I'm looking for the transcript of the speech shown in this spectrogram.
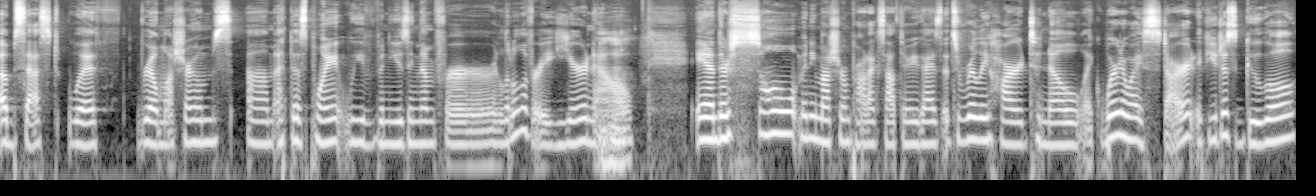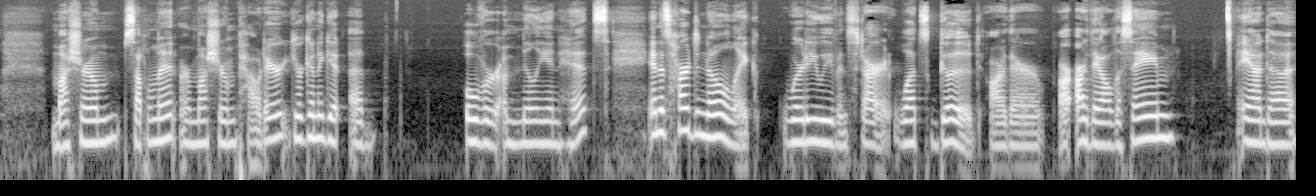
obsessed with real mushrooms um, at this point. We've been using them for a little over a year now. Mm-hmm and there's so many mushroom products out there, you guys. It's really hard to know like where do I start? If you just Google mushroom supplement or mushroom powder, you're going to get a over a million hits. And it's hard to know like where do you even start? What's good? Are there are, are they all the same? And uh,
